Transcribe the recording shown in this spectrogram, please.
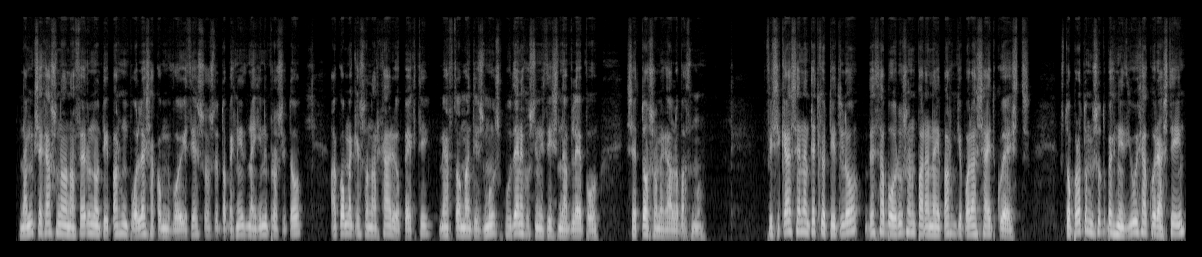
Να μην ξεχάσουν να αναφέρουν ότι υπάρχουν πολλές ακόμη βοήθειες ώστε το παιχνίδι να γίνει προσιτό ακόμα και στον αρχάριο παίκτη με αυτοματισμούς που δεν έχω συνηθίσει να βλέπω σε τόσο μεγάλο βαθμό. Φυσικά σε έναν τέτοιο τίτλο δεν θα μπορούσαν παρά να υπάρχουν και πολλά side quests. Στο πρώτο μισό του παιχνιδιού είχα κουραστεί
